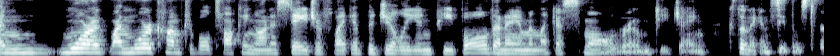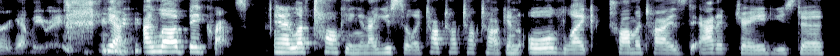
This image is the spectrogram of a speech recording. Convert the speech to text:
i'm more i'm more comfortable talking on a stage of like a bajillion people than i am in like a small room teaching because then i can see them staring at me right? Yeah i love big crowds and I love talking. And I used to like talk, talk, talk, talk. And old, like traumatized addict Jade used to,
